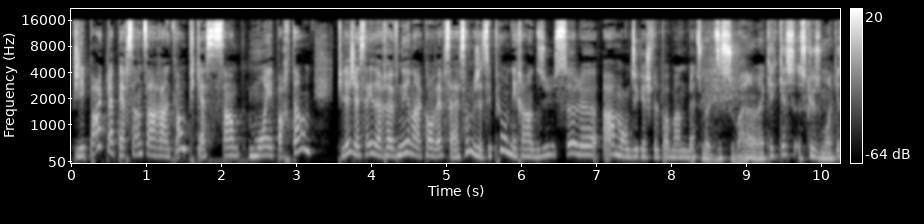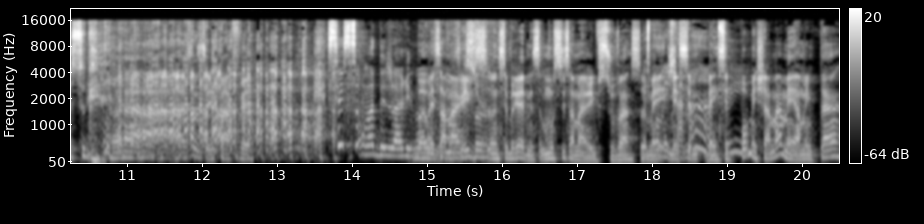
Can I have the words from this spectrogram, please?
puis j'ai peur que la personne s'en rende compte, puis qu'elle se sente moins importante. Puis là, j'essaie de revenir dans la conversation, je sais plus où on est rendu. Ça, là, ah mon Dieu, que je fais le pas bande dedans. Tu me le dis souvent, hein? Qu'est-ce- excuse-moi, qu'est-ce que tu dis? ça c'est parfait C'est sûrement déjà arrivé. Ben mais oui, ça ben, m'arrive, c'est vrai, mais moi aussi ça m'arrive souvent ça. Mais c'est pas c'est méchamment, ben c'est sais. pas méchamment, mais en même temps,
